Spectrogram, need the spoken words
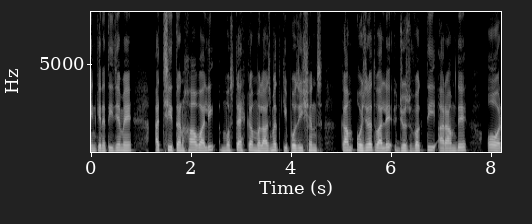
ان کے نتیجے میں اچھی تنخواہ والی مستحکم ملازمت کی پوزیشنز کم اجرت والے جز وقتی آرام دہ اور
